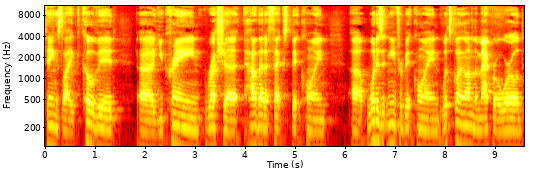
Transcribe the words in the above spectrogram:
things like COVID, uh, Ukraine, Russia, how that affects Bitcoin. Uh, what does it mean for Bitcoin? What's going on in the macro world?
